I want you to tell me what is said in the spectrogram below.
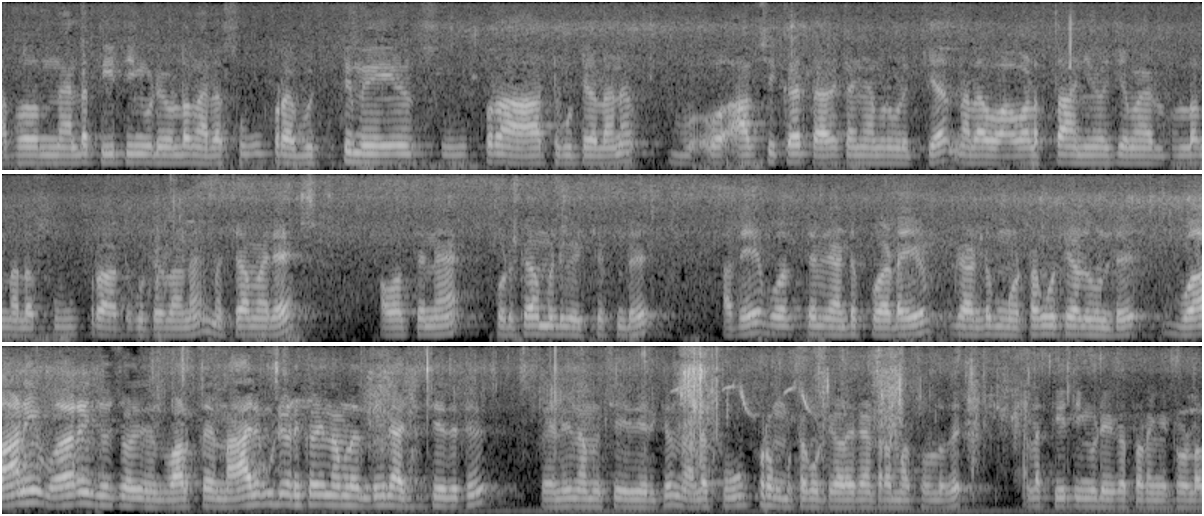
അപ്പോൾ നല്ല തീറ്റയും കൂടിയുള്ള നല്ല സൂപ്പർ വിട്ടുമേയ സൂപ്പർ ആട്ടുകുട്ടികളാണ്. കുട്ടികളാണ് ആവശ്യക്കാർ താഴെക്കാൻ ഞാൻ വിളിക്കുക. നല്ല വളർത്താൻ അനുയോജ്യമായിട്ടുള്ള നല്ല സൂപ്പർ ആട്ടുകുട്ടികളാണ്. മച്ചാമാരെ അവർ തന്നെ കൊടുക്കാൻ വേണ്ടി വെച്ചിട്ടുണ്ട്. അതേപോലെ തന്നെ രണ്ട് പടയും രണ്ട് മുട്ടൻകുട്ടികളും ഉണ്ട്. വാണി വേറെയും ചോദിച്ചോളൂ. വളർത്താൻ നാലും കൂടി എടുക്കുകയാണെങ്കിൽ നമ്മൾ എന്തെങ്കിലും അഡ്ജസ്റ്റ് ചെയ്തിട്ട് വെളിയിൽ നമ്മൾ ചെയ്തിരിക്കും. നല്ല സൂപ്പർ മുട്ടൻകുട്ടികൾ രണ്ടര മാസം ഉള്ളത് നല്ല തീറ്റിങ് കൂടിയൊക്കെ തുടങ്ങിയിട്ടുള്ള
